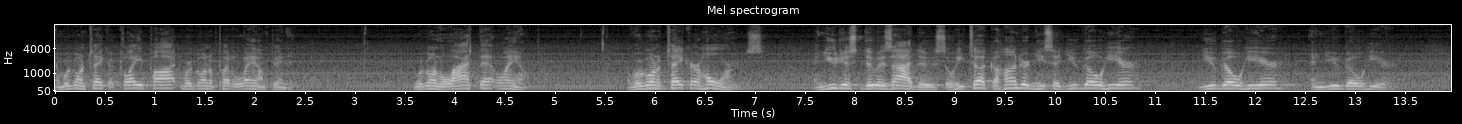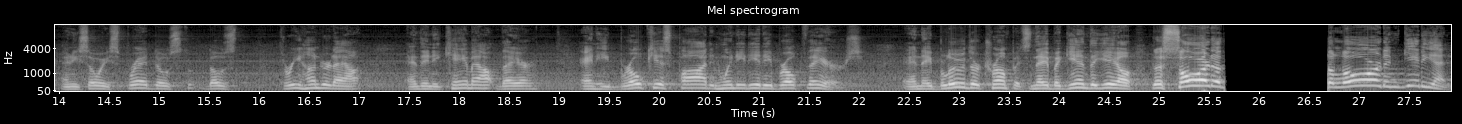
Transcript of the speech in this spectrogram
and we're going to take a clay pot and we're going to put a lamp in it. We're going to light that lamp. And we're going to take our horns. And you just do as I do. So he took a hundred and he said, You go here, you go here, and you go here. And he so he spread those those 300 out, and then he came out there and he broke his pot, and when he did, he broke theirs and they blew their trumpets and they began to yell, The sword of the Lord and Gideon.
